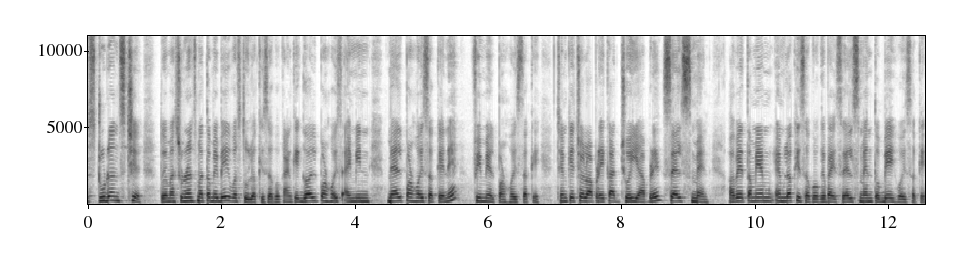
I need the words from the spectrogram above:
સ્ટુડન્ટ્સ છે, તો એમાં સ્ટુડન્ટ્સમાં તમે બે વસ્તુ લખી શકો. કારણ કે ગર્લ પણ હોય આઈ મીન મેલ પણ હોઈ શકે ને ફિમેલ પણ હોઈ શકે. જેમ કે, ચલો, આપણે એકાદ જોઈએ આપણે સેલ્સમેન હવે તમે એમ એમ લખી શકો કે, ભાઈ સેલ્સમેન તો બે હોઈ શકે.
